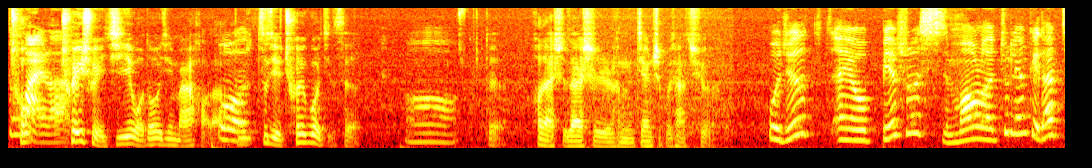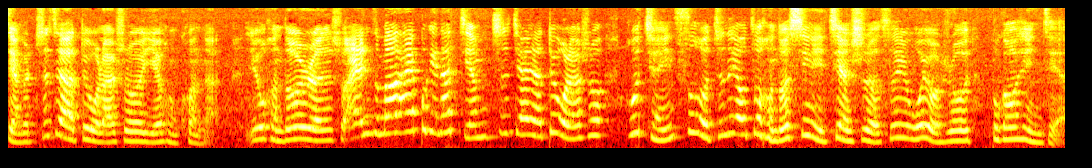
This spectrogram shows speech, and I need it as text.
都买了吹水机我都已经买好了，哇都自己吹过几次。哦。对后来实在是可能坚持不下去了。我觉得，哎呦，别说洗猫了，就连给它剪个指甲，对我来说也很困难。有很多人说，哎，你怎么哎不给它剪指甲呀？对我来说，我剪一次，我真的要做很多心理建设，所以我有时候不高兴剪，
